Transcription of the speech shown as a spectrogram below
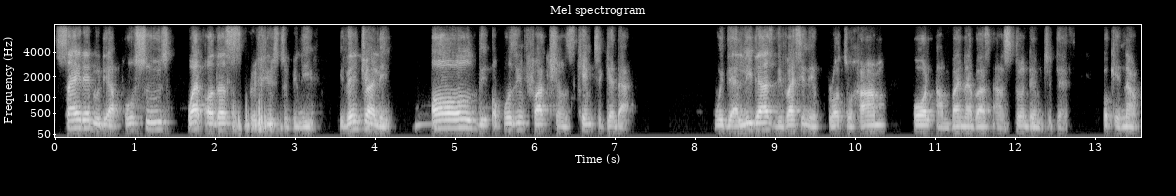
sided with the apostles, while others refused to believe. Eventually, all the opposing factions came together, with their leaders devising a plot to harm Paul and Barnabas and stone them to death. Okay, now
